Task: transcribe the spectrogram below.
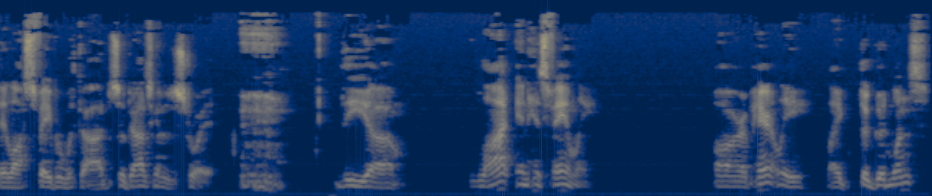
they lost favor with God, so God's going to destroy it. the um, Lot and his family are apparently like the good ones,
